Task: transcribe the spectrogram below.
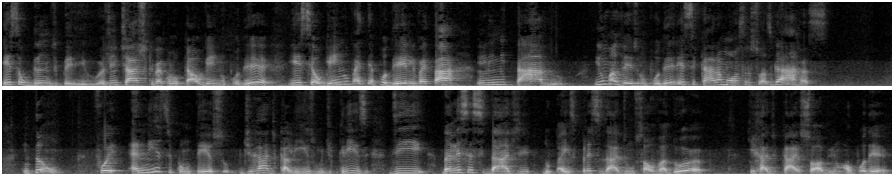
Esse é o grande perigo. A gente acha que vai colocar alguém no poder e esse alguém não vai ter poder, ele vai estar limitado. E uma vez no poder, esse cara mostra suas garras. Então, foi, é nesse contexto de radicalismo, de crise, de, da necessidade do país precisar de um salvador, que radicais sobem ao poder.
